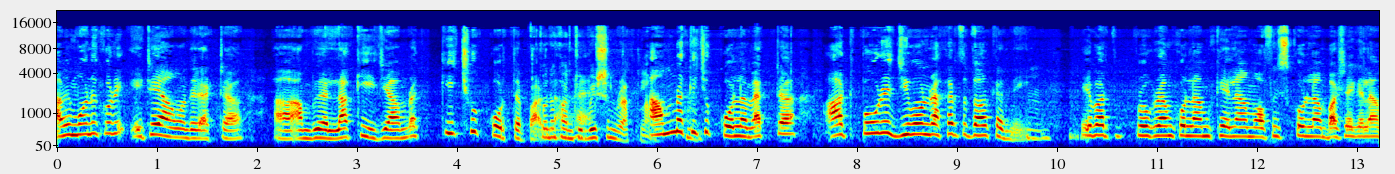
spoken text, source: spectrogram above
আমি মনে করি এটাই আমাদের একটা আমরা লাকি যে আমরা কিছু করতে পারলাম হ্যাঁ। কন্ট্রিবিউশন রাখলাম। আমরা কিছু করলাম একটা আট পৌরে জীবন রাখার তো দরকার নেই। এবার প্রোগ্রাম করলাম খেলাম অফিস করলাম বাসায় গেলাম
